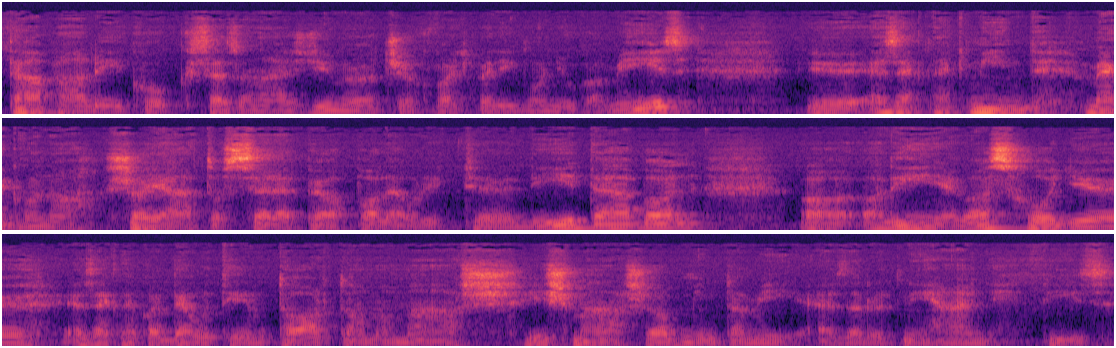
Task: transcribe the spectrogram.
táplálékok, szezonális gyümölcsök, vagy pedig mondjuk a méz, ezeknek mind megvan a sajátos szerepe a paleolit diétában. A, a lényeg az, hogy ezeknek a deutén tartalma más és másabb, mint ami ezelőtt néhány tíz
